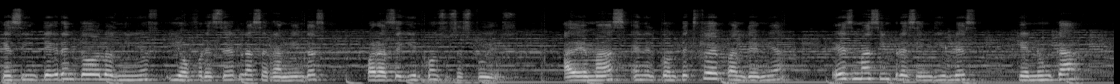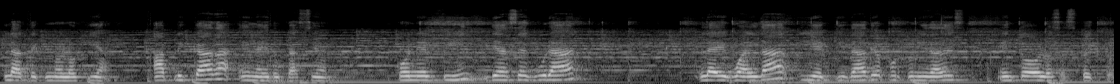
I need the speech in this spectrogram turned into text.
que se integren todos los niños y ofrecer las herramientas para seguir con sus estudios. Además, en el contexto de pandemia, es más imprescindible que nunca la tecnología aplicada en la educación, con el fin de asegurar la igualdad y equidad de oportunidades en todos los aspectos.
